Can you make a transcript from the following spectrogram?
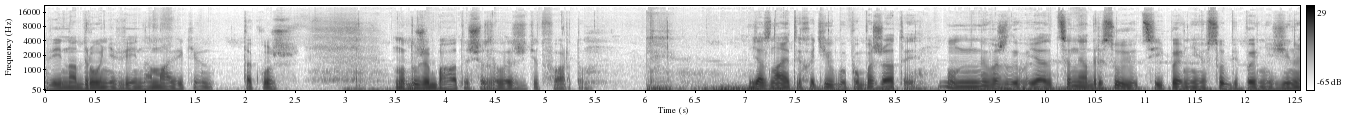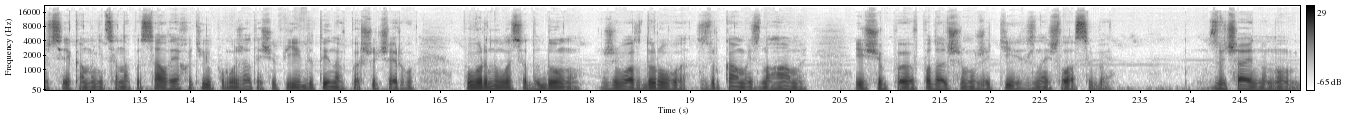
війна дронів, війна мавіків також ну, дуже багато що залежить від фарту. Я, знаєте, хотів би побажати, ну неважливо, я це не адресую цій певній особі, певній жіночці, яка мені це написала. Я хотів би побажати, щоб її дитина в першу чергу повернулася додому, жива, здорова, з руками, з ногами, і щоб е, в подальшому житті знайшла себе. Звичайно, ну,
